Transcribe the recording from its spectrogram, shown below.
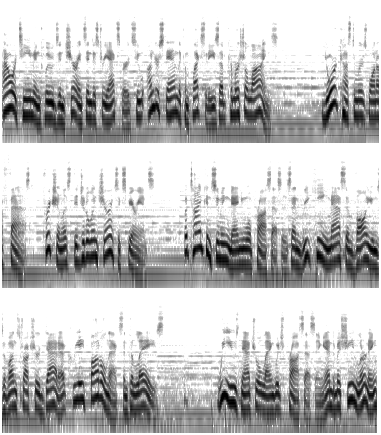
our team includes insurance industry experts who understand the complexities of commercial lines. Your customers want a fast, frictionless digital insurance experience. But time consuming manual processes and rekeying massive volumes of unstructured data create bottlenecks and delays. We use natural language processing and machine learning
